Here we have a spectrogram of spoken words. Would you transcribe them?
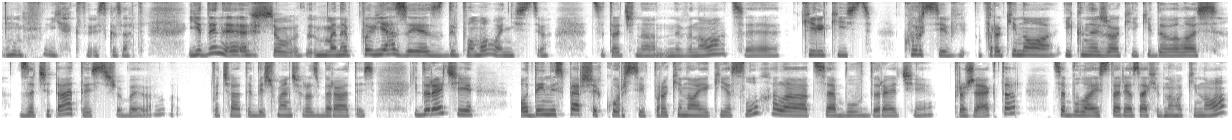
Як тобі сказати? Єдине, що мене пов'язує з дипломованістю, це точно не вино, це кількість курсів про кіно і книжок, які довелось зачитатись, щоб почати більш-менш розбиратись. І, до речі, один із перших курсів про кіно, який я слухала, це був, до речі, прожектор. Це була історія західного кіно.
